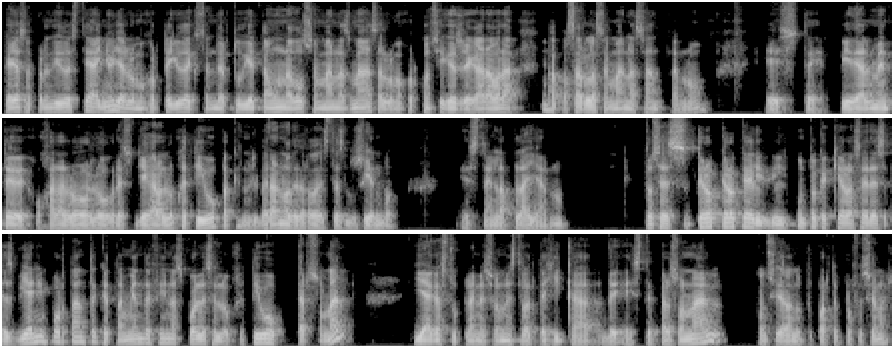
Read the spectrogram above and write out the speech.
que hayas aprendido este año y a lo mejor te ayuda a extender tu dieta una o dos semanas más. A lo mejor consigues llegar ahora a pasar la Semana Santa, ¿no? Este, idealmente, ojalá lo logres llegar al objetivo para que en el verano de verdad estés luciendo este, en la playa, ¿no? Entonces, creo, creo que el, el punto que quiero hacer es, es bien importante que también definas cuál es el objetivo personal y hagas tu planeación estratégica de este personal considerando tu parte profesional.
